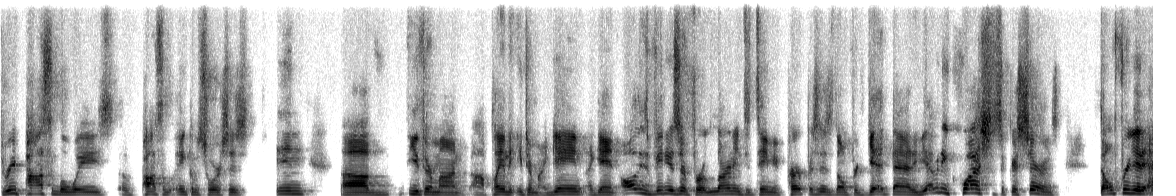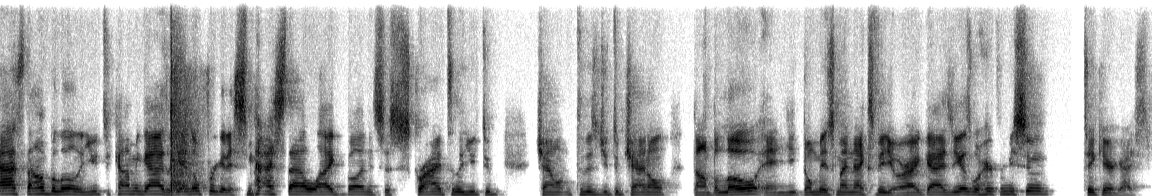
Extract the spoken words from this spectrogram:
three possible ways of possible income sources in um, Ethermon, uh, playing the Ethermon game. Again, all these videos are for learning entertainment purposes. Don't forget that. If you have any questions or concerns, don't forget to ask down below in the YouTube comment, guys. Again, don't forget to smash that like button and subscribe to the YouTube channel, to this YouTube channel down below. And you don't miss my next video. All right, guys, you guys will hear from me soon. Take care, guys.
